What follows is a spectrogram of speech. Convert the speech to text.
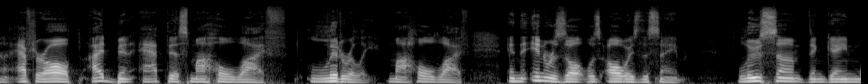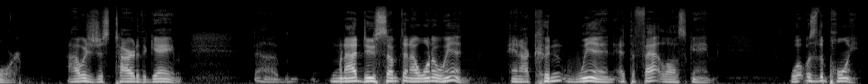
Uh, after all, I'd been at this my whole life, literally my whole life. And the end result was always the same lose some, then gain more. I was just tired of the game uh, when I do something, I want to win. And I couldn't win at the fat loss game. What was the point?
